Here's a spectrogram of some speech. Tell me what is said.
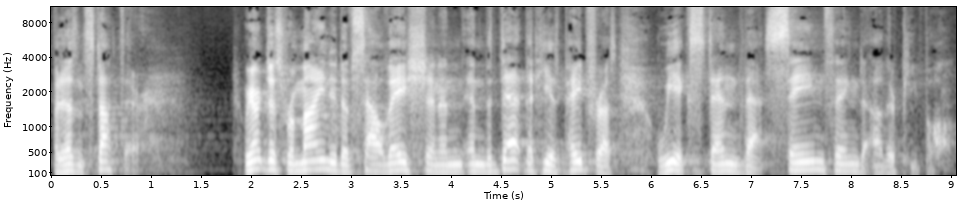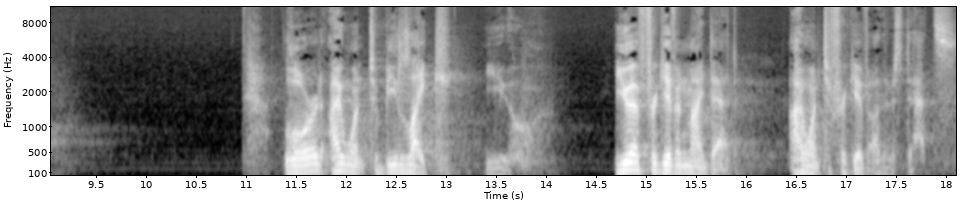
But it doesn't stop there. We aren't just reminded of salvation and, and the debt that he has paid for us, we extend that same thing to other people. Lord, I want to be like you. You have forgiven my debt. I want to forgive others' debts.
